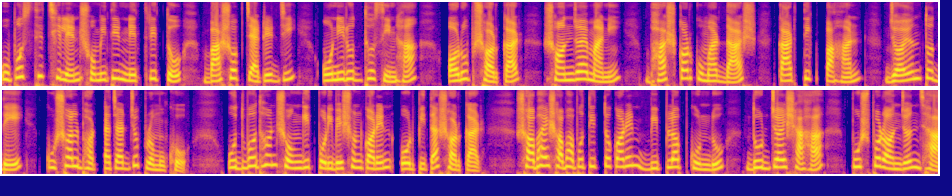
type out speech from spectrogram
উপস্থিত ছিলেন সমিতির নেতৃত্ব বাসব চ্যাটার্জি, অনিরুদ্ধ সিনহা, অরূপ সরকার, সঞ্জয় মানি, ভাস্কর কুমার দাস, কার্তিক পাহান, জয়ন্ত দে, কুশল ভট্টাচার্য প্রমুখ। উদ্বোধন সংগীত পরিবেশন করেন অর্পিতা সরকার। সভায় সভাপতিত্ব করেন বিপ্লব কুণ্ডু দুর্জয় সাহা পুষ্পরঞ্জন ঝা।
